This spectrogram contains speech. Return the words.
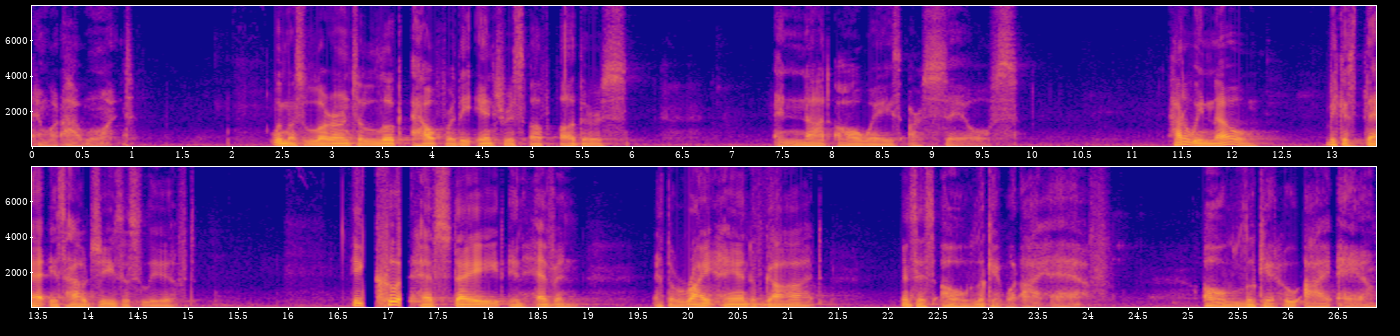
and what I want. We must learn to look out for the interests of others and not always ourselves. How do we know? Because that is how Jesus lived. He could have stayed in heaven at the right hand of God and says, Oh, look at what I have. Oh, look at who I am.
